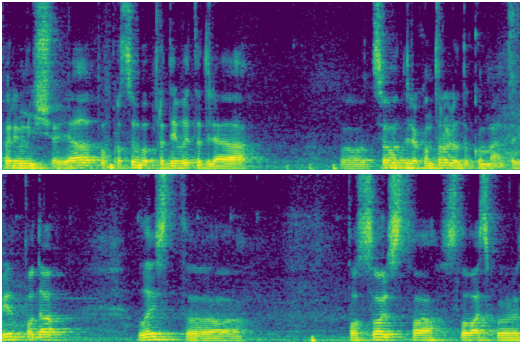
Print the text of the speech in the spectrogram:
переміщую. Я попросив придивити для цього для контролю документи. Він подав лист посольства Словацької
